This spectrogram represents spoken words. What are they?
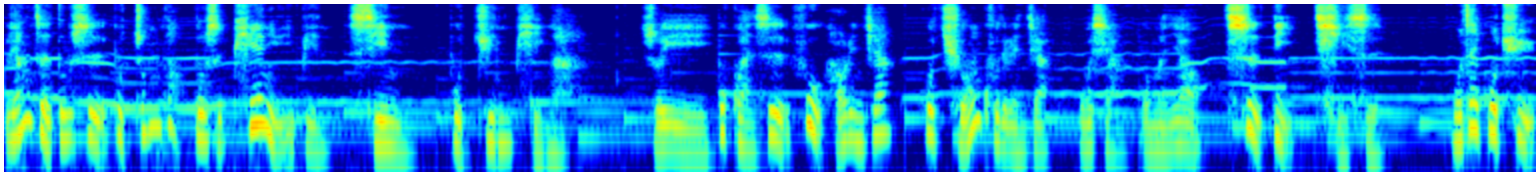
两者都是不中道，都是偏于一边，心不均平啊。所以，不管是富豪人家或穷苦的人家，我想我们要次第乞食。我在过去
